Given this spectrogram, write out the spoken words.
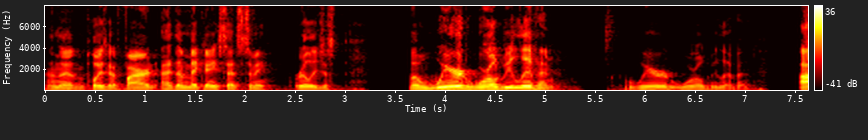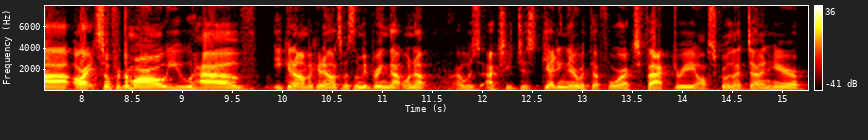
and the employees got fired. That doesn't make any sense to me. Really, just the weird world we live in. Weird world we live in. Uh, all right, so for tomorrow you have economic announcements. Let me bring that one up. I was actually just getting there with the Forex Factory. I'll scroll that down here.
